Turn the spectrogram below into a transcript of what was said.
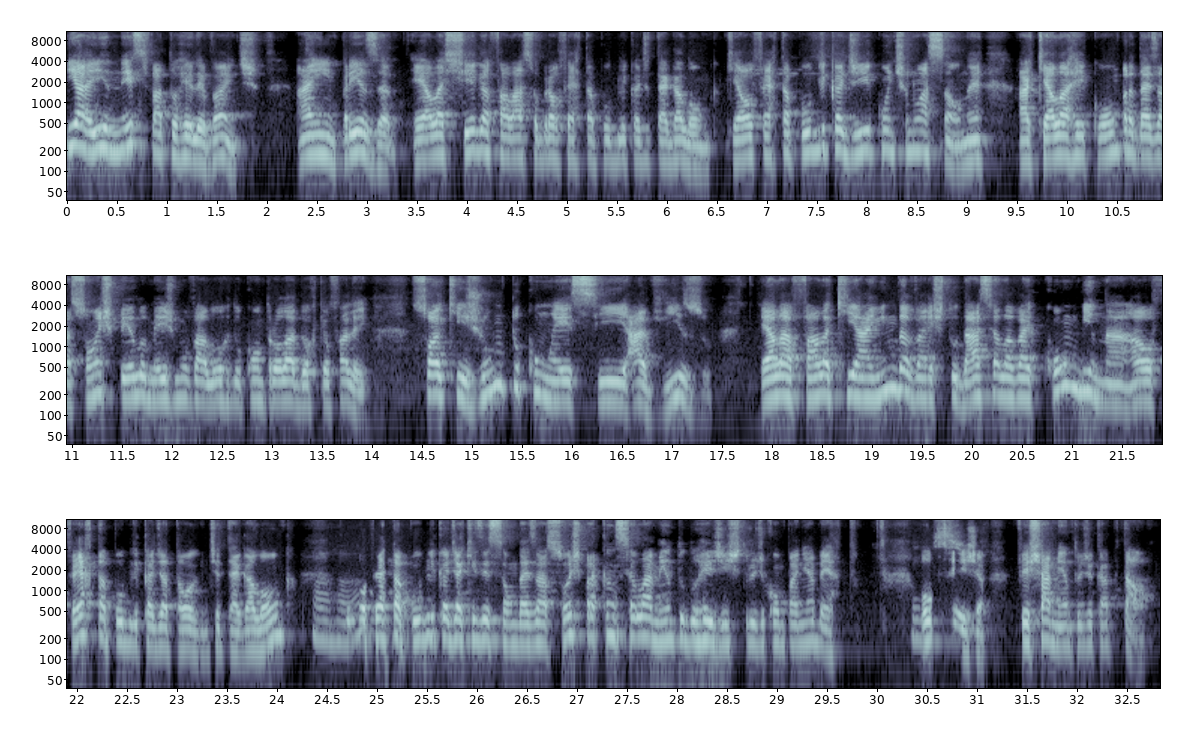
E aí, nesse fator relevante, a empresa ela chega a falar sobre a oferta pública de tag along, que é a oferta pública de continuação, né? Aquela recompra das ações pelo mesmo valor do controlador que eu falei. Só que junto com esse aviso, ela fala que ainda vai estudar se ela vai combinar a oferta pública de, de tag along uhum. com a oferta pública de aquisição das ações para cancelamento do registro de companhia aberto. Isso. Ou seja, fechamento de capital.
